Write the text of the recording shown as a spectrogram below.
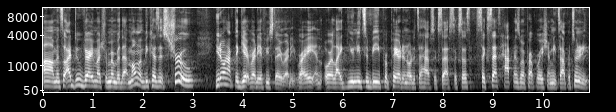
Um, and so I do very much remember that moment because it's true. You don't have to get ready if you stay ready, right? And, or like you need to be prepared in order to have success. Success, success happens when preparation meets opportunity.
